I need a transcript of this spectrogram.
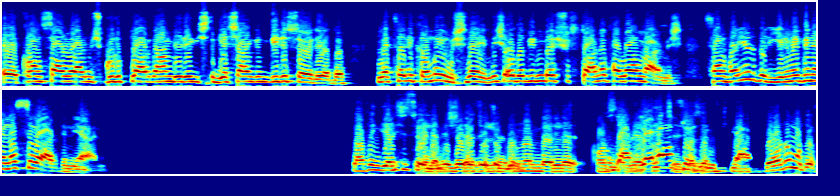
e, konser vermiş gruplardan biri işte geçen gün biri söylüyordu. Metallica mıymış neymiş o da 1500 tane falan vermiş. Sen hayırdır 20 bine nasıl verdin yani? Lafın gelişi söylemiş Yani çocukluğundan belli konser Yani verdiği yalan için Joseph. söylemiş yani. Doğru mudur?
